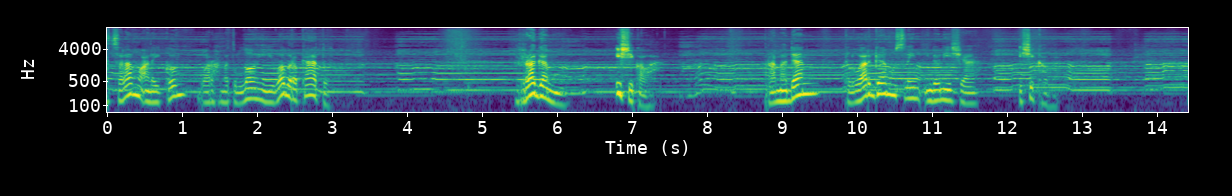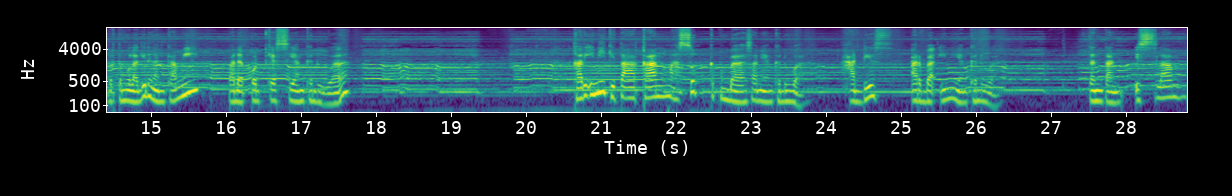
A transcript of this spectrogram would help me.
Assalamualaikum warahmatullahi wabarakatuh. Ragam Ishikawa. Ramadan Keluarga Muslim Indonesia Ishikawa. Bertemu lagi dengan kami pada podcast yang kedua. Kali ini kita akan masuk ke pembahasan yang kedua, hadis Arba'in yang kedua tentang Islam,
